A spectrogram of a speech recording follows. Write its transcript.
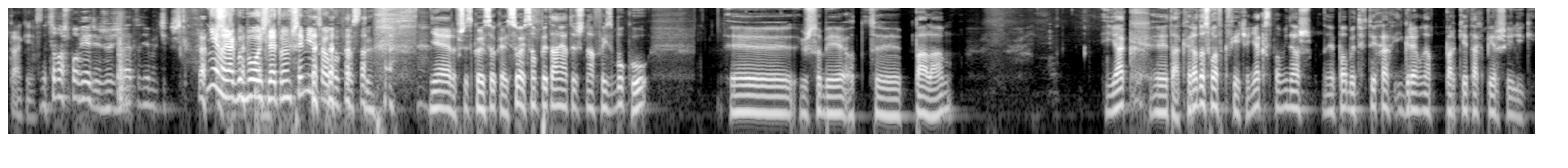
Tak jest. No co masz powiedzieć, że źle to nie będziesz? Nie no, jakby było źle, to bym przemilczał po prostu. Nie, no wszystko jest ok. Słuchaj, są pytania też na Facebooku. Yy, już sobie odpalam. Jak, yy, tak, Radosław Kwiecień, jak wspominasz yy, pobyt w Tychach i grę na parkietach pierwszej ligi?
